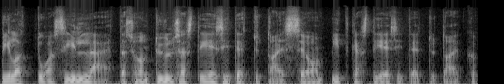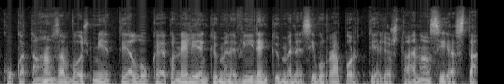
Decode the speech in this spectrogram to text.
pilattua sillä, että se on tylsästi esitetty tai se on pitkästi esitetty, tai kuka tahansa voisi miettiä, lukeeko 40-50 sivun raporttia jostain asiasta,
